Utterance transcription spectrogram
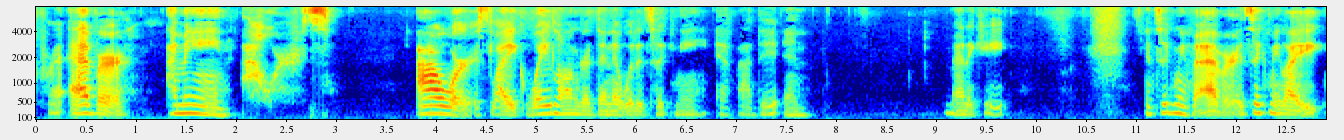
forever. I mean, hours. Hours. Like way longer than it would have took me if I didn't medicate. It took me forever. It took me like,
